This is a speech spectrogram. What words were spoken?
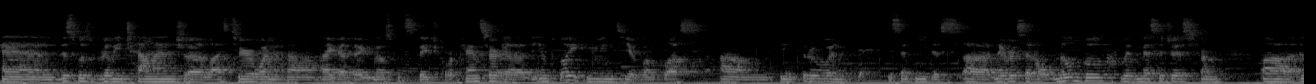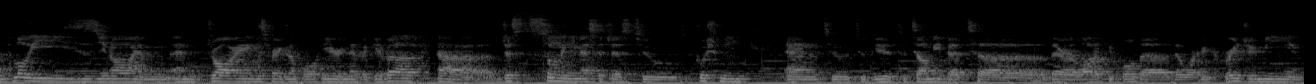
And this was really challenged uh, last year when uh, I got diagnosed with stage 4 cancer. Uh, the employee community of OnePlus um, came through and they sent me this uh, Never Settle notebook with messages from uh, employees, you know, and, and drawings, for example, here, never give up. Uh, just so many messages to, to push me and to, to, give, to tell me that uh, there are a lot of people that, that were encouraging me and,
